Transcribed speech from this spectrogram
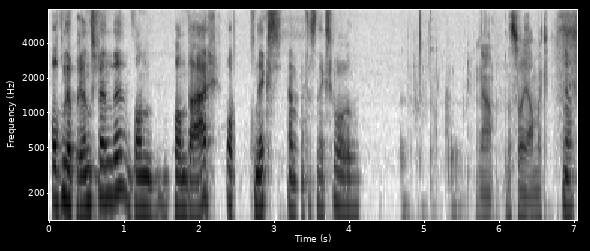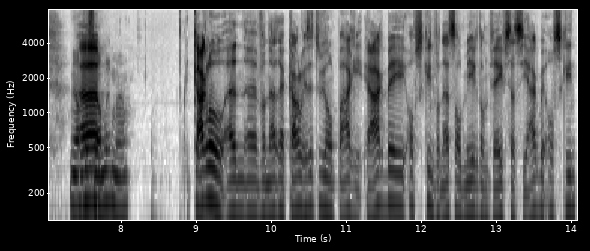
of een print vinden van, van daar, of niks. En het is niks geworden. ja, dat is wel jammer. Ja, ja dat is Eh, jammer, maar... Carlo, en, eh van, Carlo, je zit nu al een paar jaar bij Offscreen. Van net al meer dan vijf, zes jaar bij Offscreen.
